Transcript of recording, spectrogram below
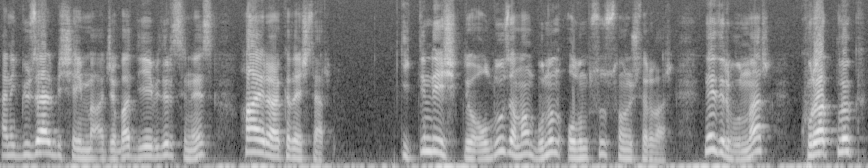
Hani güzel bir şey mi acaba diyebilirsiniz. Hayır arkadaşlar. İklim değişikliği olduğu zaman bunun olumsuz sonuçları var. Nedir bunlar? Kuraklık,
